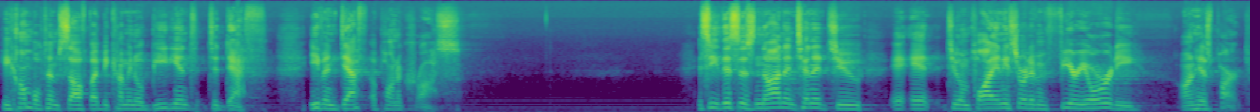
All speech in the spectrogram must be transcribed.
He humbled himself by becoming obedient to death, even death upon a cross. See, this is not intended to it, to imply any sort of inferiority on his part.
